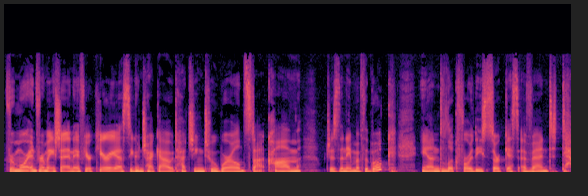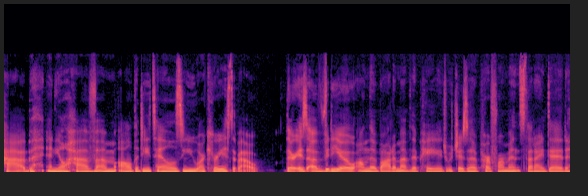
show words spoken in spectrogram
for more information, if you're curious, you can check out touchingtwoworlds.com, which is the name of the book, and look for the circus event tab, and you'll have um, all the details you are curious about there is a video on the bottom of the page, which is a performance that I did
